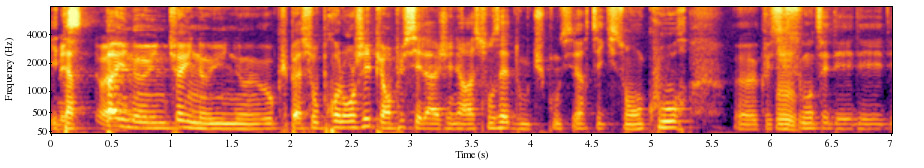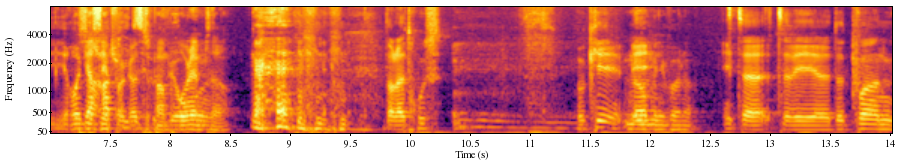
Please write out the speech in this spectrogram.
Et t'as pas une, une, tu vois, une, une occupation prolongée, puis en plus c'est la génération Z, donc tu considères tu sais, qu'ils sont en cours, euh, que c'est Mm. souvent tu sais, des, des, regards c'est rapides. pas- c'est pas un problème, ça. Dans la trousse. Ok, mais, Non mais voilà. et t'as- t'avais euh, d'autres points à nous.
